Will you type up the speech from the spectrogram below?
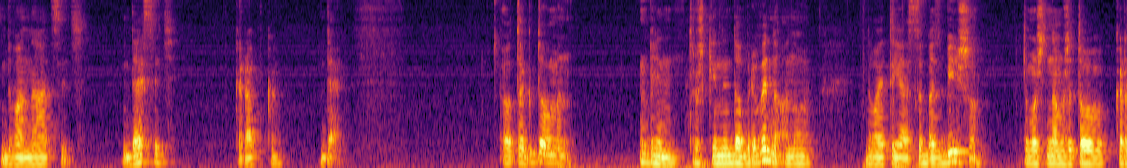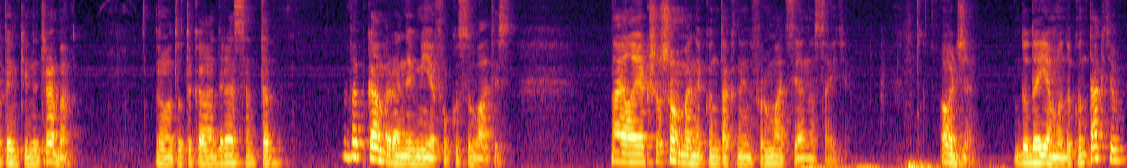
12 10 крапка Д. Отак домен. Блін, трошки недобре видно, а ну давайте я себе збільшу, тому що нам вже того картинки не треба. Ну, от така адреса. Та веб-камера не вміє фокусуватись. Ну, але якщо що, в мене контактна інформація на сайті. Отже, додаємо до контактів.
